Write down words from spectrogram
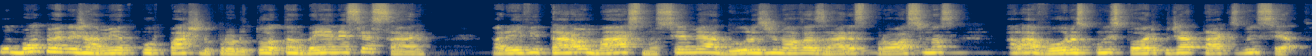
Um bom planejamento por parte do produtor também é necessário, para evitar ao máximo semeaduras de novas áreas próximas a lavouras com histórico de ataques do inseto.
